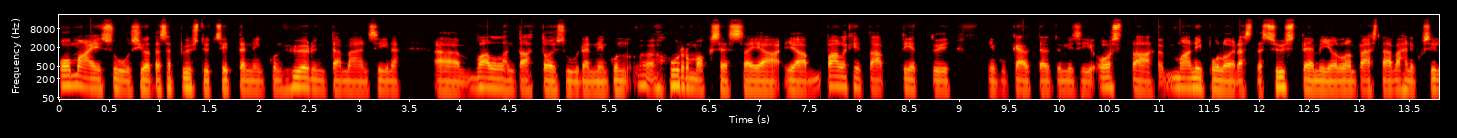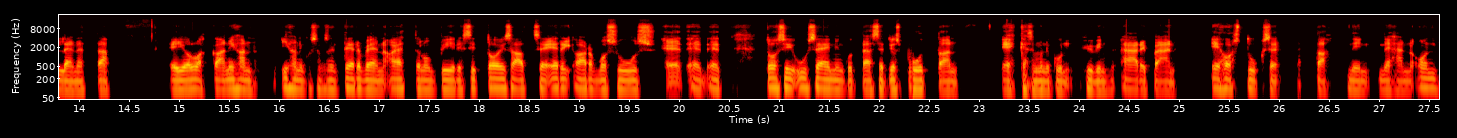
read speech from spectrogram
omaisuus, jota sä pystyt sitten niin kuin hyödyntämään siinä äh, vallantahtoisuuden niin kuin hurmoksessa ja, ja palkita tiettyjä niin kuin käyttäytymisiä ostaa, manipuloida sitä systeemiä, jolloin päästään vähän niin kuin silleen, että ei ollakaan ihan, ihan niin kuin terveen ajattelun piirissä. Sitten toisaalta se eriarvoisuus, että et, et, tosi usein niin kuin tässä, että jos puhutaan ehkä semmoinen kuin hyvin ääripään ehostuksetta, niin nehän on,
